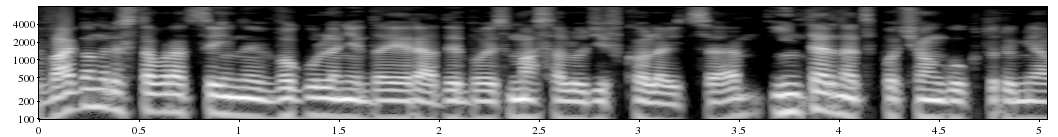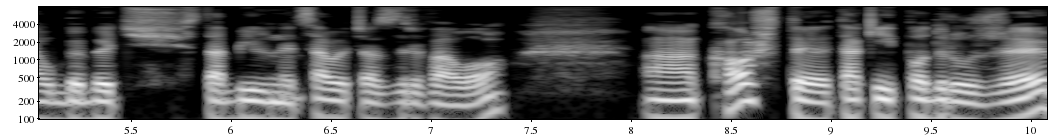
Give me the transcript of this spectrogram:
Wagon restauracyjny w ogóle nie daje rady, bo jest masa ludzi w kolejce. Internet w pociągu, który miałby być stabilny, cały czas zrywało. Koszty takiej podróży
